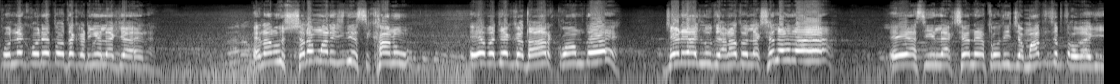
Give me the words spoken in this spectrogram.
ਕੋਨੇ-ਕੋਨੇ ਤੋਂ ਉੱਥੇ ਗੱਡੀਆਂ ਲੈ ਕੇ ਆਏ ਨੇ। ਇਹਨਾਂ ਨੂੰ ਸ਼ਰਮ ਆਣੀ ਚਾਹੀਦੀ ਹੈ ਸਿੱਖਾਂ ਨੂੰ। ਇਹ ਵਜੇ ਗਦਾਰ ਕੌਮ ਦੇ ਜਿਹੜੇ ਅੱਜ ਲੁਧਿਆਣਾ ਤੋਂ ਇਲੈਕਸ਼ਨ ਲੜ ਰਹੇ ਆ ਇਹ ਅਸੀਂ ਇਲੈਕਸ਼ਨ ਇਥੋਂ ਦੀ ਜਮਾਤ ਜ਼ਬਤ ਹੋਵੇਗੀ।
